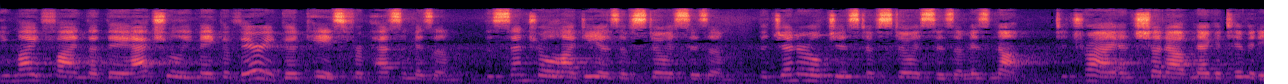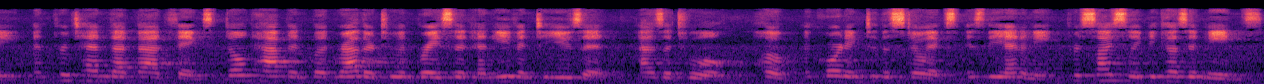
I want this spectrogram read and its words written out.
you might find that they actually make a very good case for pessimism. The central ideas of Stoicism. The general gist of Stoicism is not to try and shut out negativity and pretend that bad things don't happen, but rather to embrace it and even to use it as a tool. Hope, according to the Stoics, is the enemy, precisely because it means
